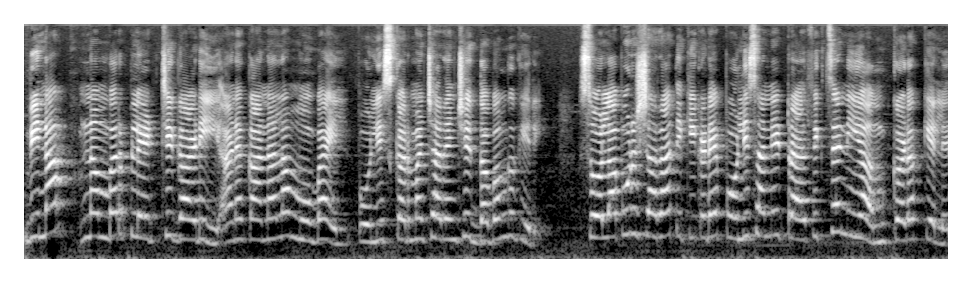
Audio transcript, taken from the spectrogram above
विना नंबर प्लेटची गाडी आणि कानाला मोबाईल पोलीस कर्मचाऱ्यांची दबंगगिरी. सोलापूर शहरात एकीकडे पोलिसांनी ट्रॅफिकचे नियम कडक केले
